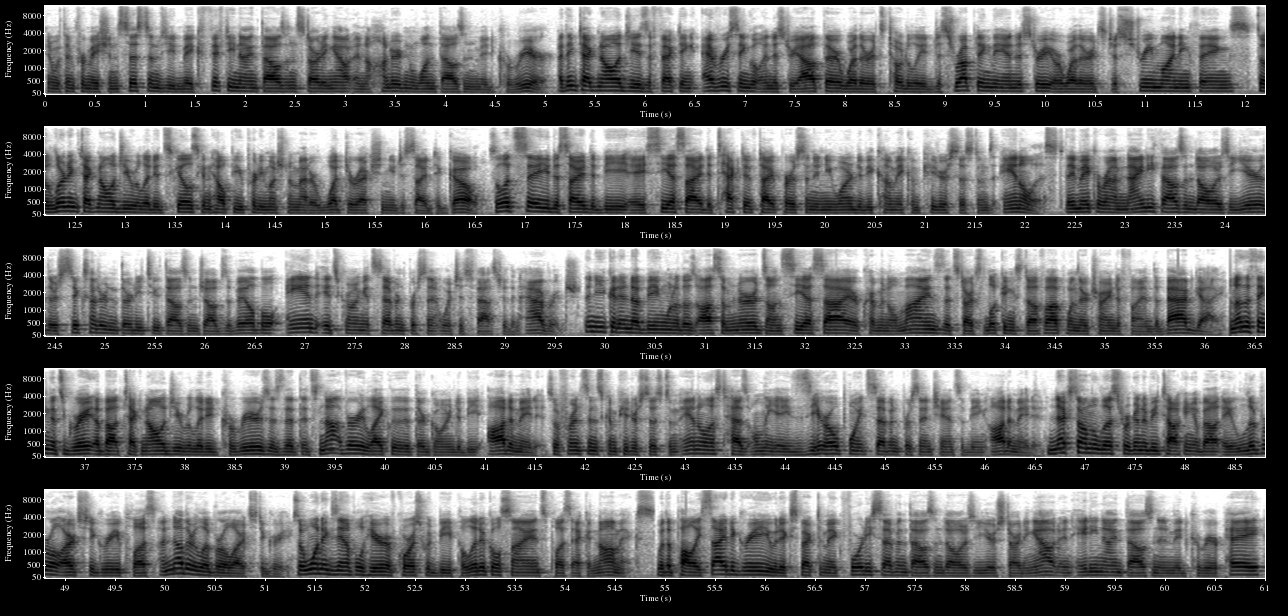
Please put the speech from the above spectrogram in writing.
And with information systems, you'd make $59,000 starting out and $101,000 mid-career. I think technology is affecting every single industry out there, whether it's totally disrupting the industry or whether it's just streamlining things. So learning technology related skills can help you pretty much no matter what direction you decide to go. So let's say you decided to be a CSI detective type person and you wanted to become a computer systems analyst. They make around $90,000 a year. There's 632,000 jobs available and it's growing at 7%, which is faster than average. Then you could end up being one of those awesome nerds on CSI or Criminal Minds that starts looking stuff up when they're trying to find the bad guy. Another thing that's great about technology related careers is that it's not very likely that they're going to be automated. So for instance, computer system analyst has only a 0.7% chance of being automated. Next on the list, we're gonna be talking about a liberal arts degree plus another liberal arts degree. So one example here, of course, would be political science plus economics. With a poli-sci degree, you would expect to make $47,000 a year starting out and $89,000 in mid-career pay,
